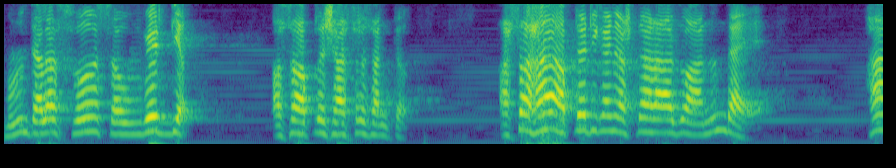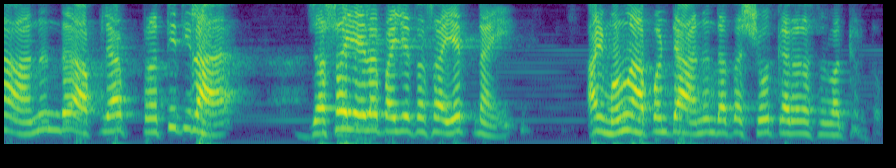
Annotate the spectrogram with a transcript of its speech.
म्हणून त्याला स्वसंवेद्य असं आपलं शास्त्र सांगतं. असा हा आपल्या ठिकाणी असणारा हा जो आनंद आहे हा आनंद आपल्या प्रतितीला जसा यायला पाहिजे तसा येत नाही. आणि म्हणून आपण त्या आनंदाचा शोध करायला सुरुवात करतो.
